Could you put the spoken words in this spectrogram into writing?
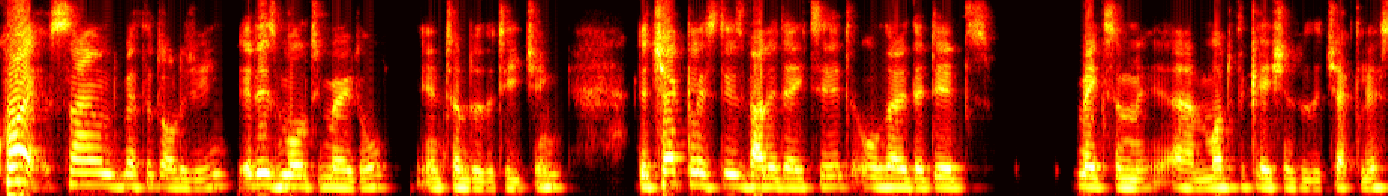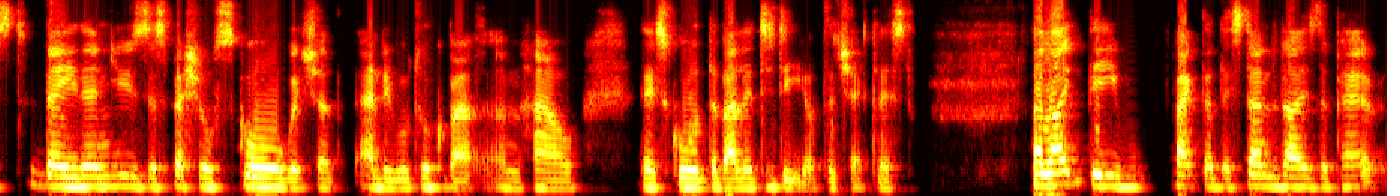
Quite sound methodology. It is multimodal in terms of the teaching. The checklist is validated, although they did make some uh, modifications with the checklist. They then used a special score, which uh, Andy will talk about, on how they scored the validity of the checklist. I like the fact that they standardized the, par-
